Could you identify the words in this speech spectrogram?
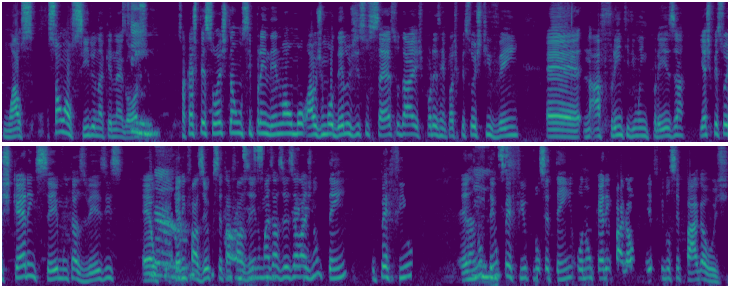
um, só um auxílio naquele negócio. Sim. Só que as pessoas estão se prendendo ao, aos modelos de sucesso das, por exemplo, as pessoas te veem é, à frente de uma empresa e as pessoas querem ser, muitas vezes, é, não, querem fazer o que você está fazendo, mas às vezes elas não têm o perfil, elas Isso. não têm o perfil que você tem ou não querem pagar o preço que você paga hoje.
